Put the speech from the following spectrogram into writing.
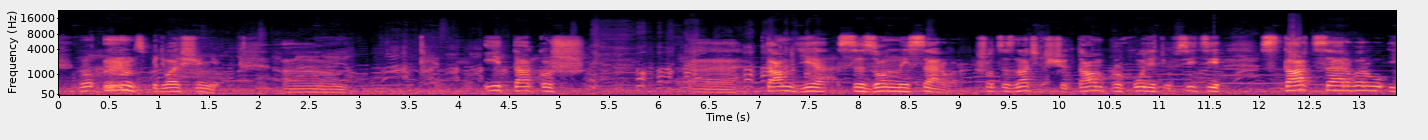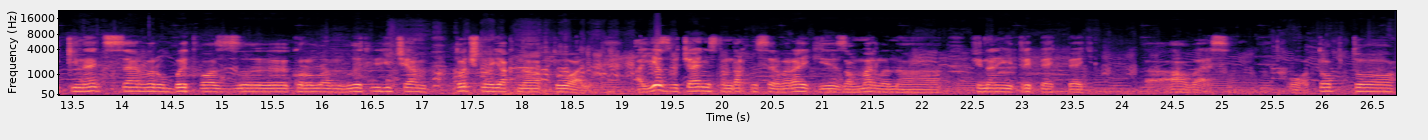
ну, сподіваюсь, що ні. Е, і також там є сезонний сервер. Що це значить? Що там проходять всі ці старт серверу і кінець серверу, битва з е, королем Лічем, точно як на актуалі. А є звичайні стандартні сервери, які завмерли на фінальній 3.5.5 А версії. О, тобто.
